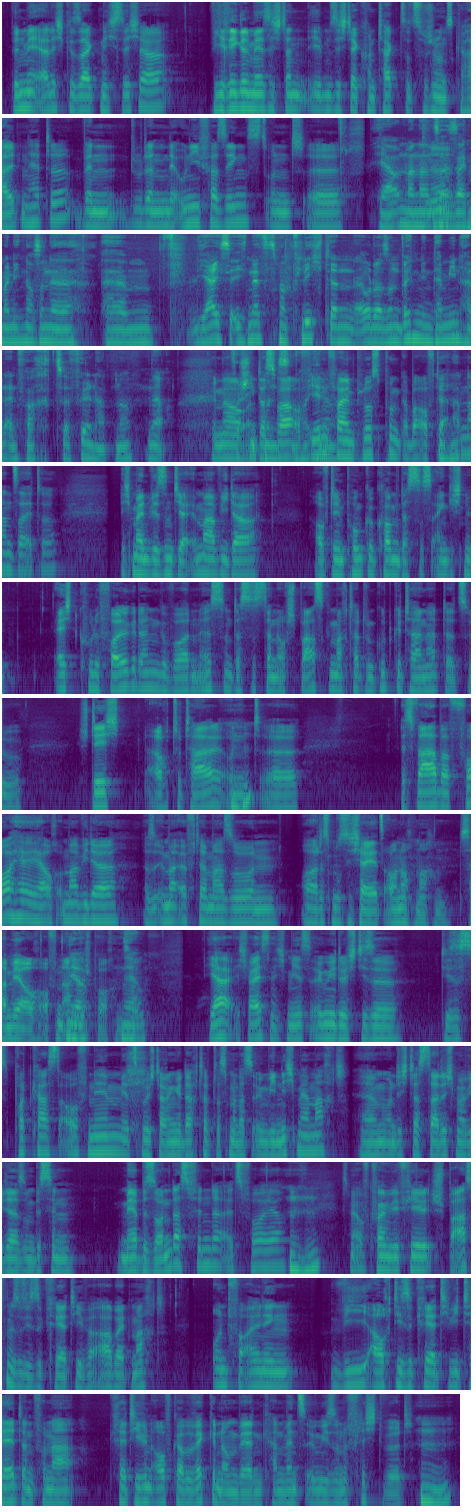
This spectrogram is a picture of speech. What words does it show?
bin mir ehrlich gesagt nicht sicher, wie regelmäßig dann eben sich der Kontakt so zwischen uns gehalten hätte, wenn du dann in der Uni versinkst und äh, Ja, und man dann, Ne? sag ich mal, nicht noch so eine, ähm, ja, ich, ich nenne es jetzt mal Pflicht dann, oder so einen wöchentlichen Termin halt einfach zu erfüllen hat, ne? Ja. Genau, und das war auf jeden eher. Fall ein Pluspunkt, aber auf der Mhm. anderen Seite, ich meine, wir sind ja immer wieder auf den Punkt gekommen, dass das eigentlich eine echt coole Folge dann geworden ist und dass es dann auch Spaß gemacht hat und gut getan hat. Dazu stehe ich auch total. Mhm. Und äh, es war aber vorher ja auch immer wieder, also immer öfter mal so ein, oh, das muss ich ja jetzt auch noch machen. Das haben wir ja auch offen Ja, angesprochen. ja. So. ja, ich weiß nicht, mir ist irgendwie durch diese dieses Podcast aufnehmen, jetzt wo ich daran gedacht habe, dass man das irgendwie nicht mehr macht ähm, und ich das dadurch mal wieder so ein bisschen mehr besonders finde als vorher. Mhm. Ist mir aufgefallen, wie viel Spaß mir so diese kreative Arbeit macht und vor allen Dingen, wie auch diese Kreativität dann von einer kreativen Aufgabe weggenommen werden kann, wenn es irgendwie so eine Pflicht wird. Mhm.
